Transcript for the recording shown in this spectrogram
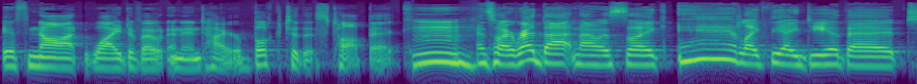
If not, why devote an entire book to this topic? And so I read that and I was like, eh, like the idea that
